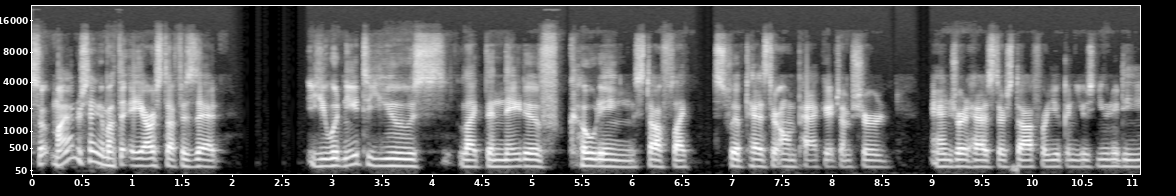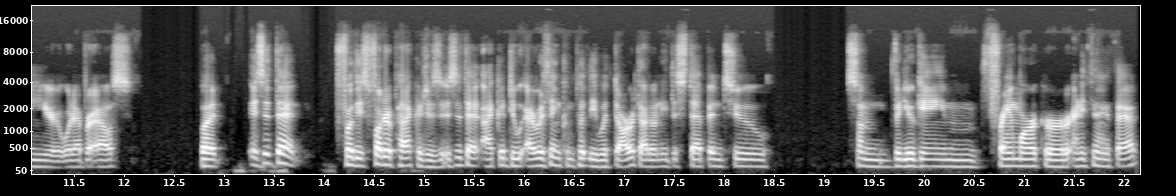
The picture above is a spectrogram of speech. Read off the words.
so my understanding about the AR stuff is that you would need to use like the native coding stuff. Like Swift has their own package. I'm sure Android has their stuff, or you can use Unity or whatever else. But is it that for these Flutter packages, is it that I could do everything completely with Dart? I don't need to step into some video game framework or anything like that?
